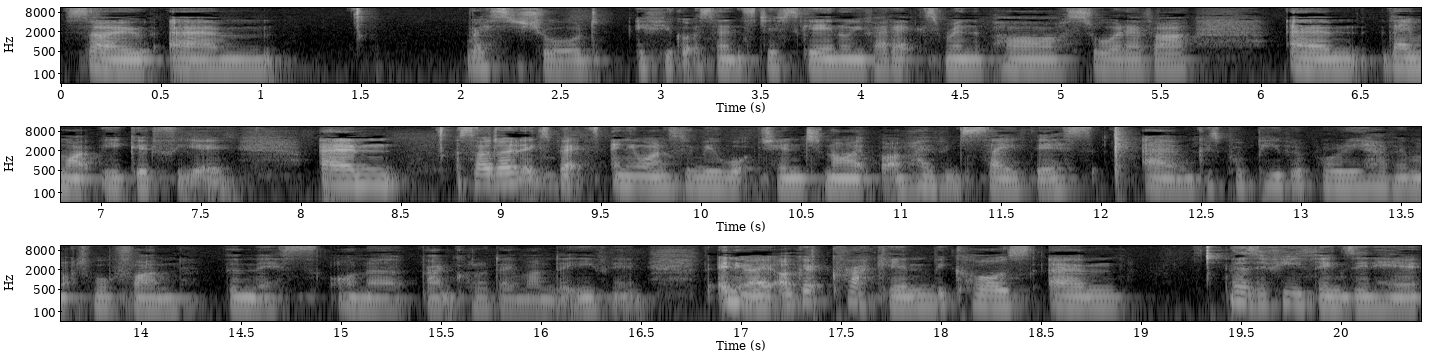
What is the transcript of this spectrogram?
So um, rest assured, if you've got sensitive skin or you've had eczema in the past or whatever, um, they might be good for you. Um, so I don't expect anyone's going to be watching tonight, but I'm hoping to save this because people are probably having much more fun than this on a bank holiday Monday evening. But anyway, I'll get cracking because. Um, there's a few things in here.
